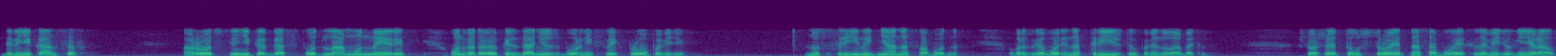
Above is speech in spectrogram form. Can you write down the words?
доминиканцев, родственника господ Ла Монери, он готовил к изданию сборник своих проповедей. Но со середины дня она свободна. В разговоре она трижды упомянула об этом. «Что ж, это устроит нас обоих», — заметил генерал.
